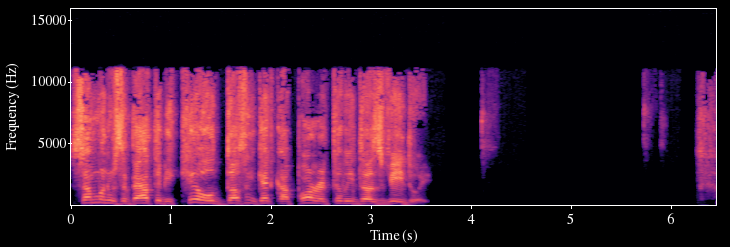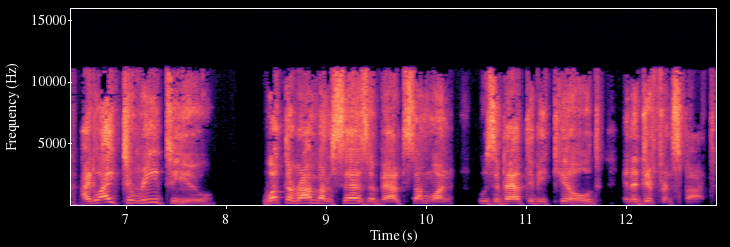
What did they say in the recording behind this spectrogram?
someone who's about to be killed doesn't get kapara until he does vidui. I'd like to read to you what the Rambam says about someone who's about to be killed in a different spot.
